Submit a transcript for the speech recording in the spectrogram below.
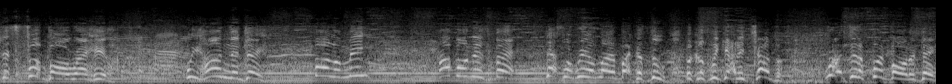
This football right here. We hung today. Follow me. Hop on this back. That's what real linebackers do because we got each other. Run to the football today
